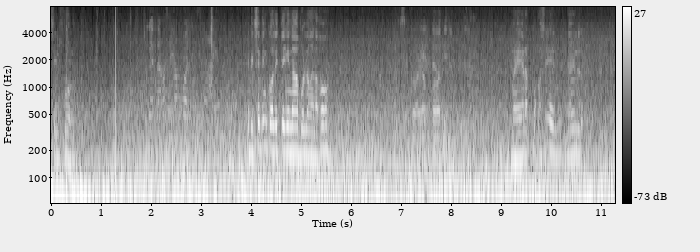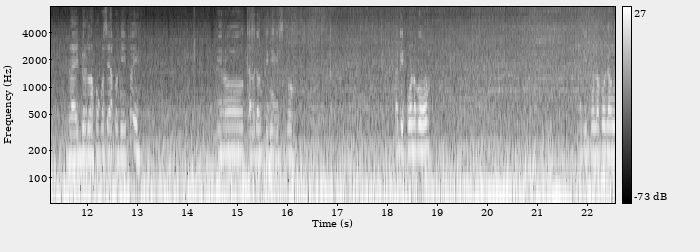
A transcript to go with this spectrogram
cellphone. maganda kasi yung quality ng iPhone. Ibig sabihin, quality yung hinabol ng anak ko. po, di naman nila. Mahirap po kasi dahil driver lang po kasi ako dito eh. Pero talagang tiniis ko. Nag-ipon ako. Nag-ipon ako ng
